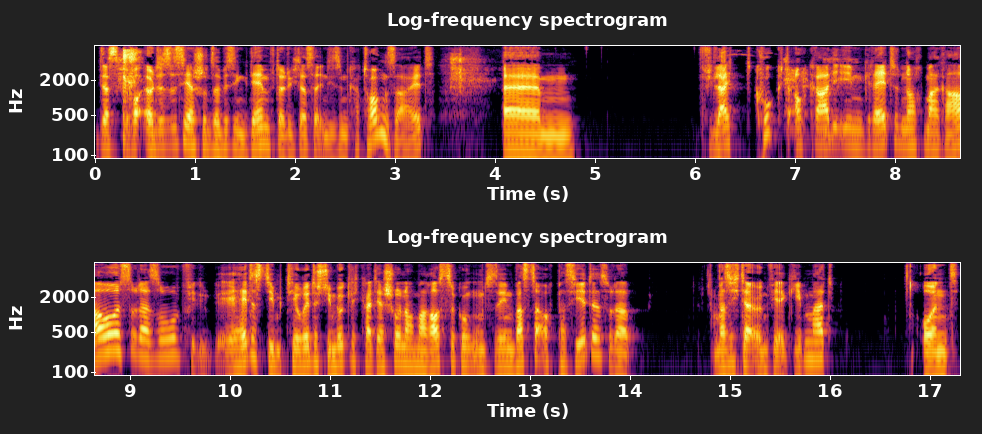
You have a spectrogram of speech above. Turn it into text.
Das, das ist ja schon so ein bisschen gedämpft, dadurch, dass ihr in diesem Karton seid. Ähm, vielleicht guckt auch gerade eben Gräte noch mal raus oder so. Hättest die theoretisch die Möglichkeit ja schon noch mal rauszugucken, um zu sehen, was da auch passiert ist oder was sich da irgendwie ergeben hat. Und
